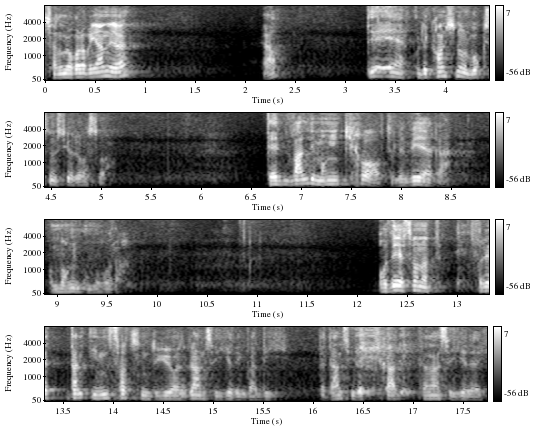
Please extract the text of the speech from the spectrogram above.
Kjenner dere dere igjen i det? Ja. Det er, og det er kanskje noen voksne som gjør det også. Det er veldig mange krav til å levere på mange områder. Og det er sånn at for det, Den innsatsen du gjør, det er den som gir deg verdi. Det er den som gir deg kred, det er den som gir deg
